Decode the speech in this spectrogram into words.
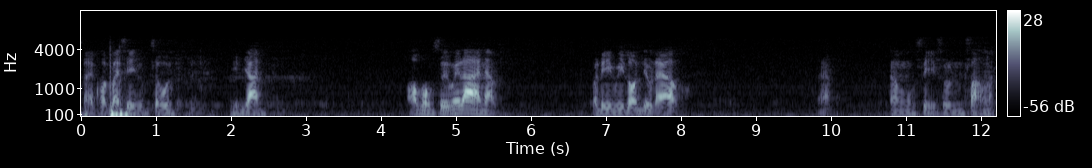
ใส่โค้ดไป400ยืนยัน อ๋อผมซื้อไม่ได้นะครับพอดีมีรถอยู่แล้วนะครับ ตรง402อะ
